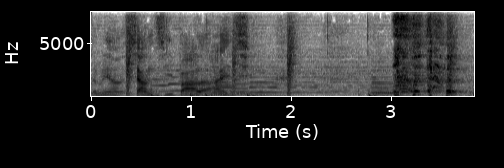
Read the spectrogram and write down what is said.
怎么样？像极巴的爱情。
